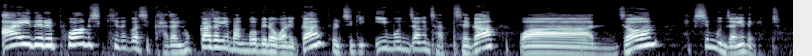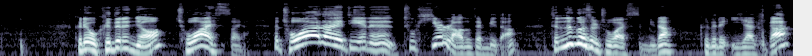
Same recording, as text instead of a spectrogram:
아이들을 포함시키는 것이 가장 효과적인 방법이라고 하니까 솔직히 이 문장 자체가 완전 핵심 문장이 되겠죠. 그리고 그들은요 좋아했어요. 좋아하다의 뒤에는 to hear 놔도 됩니다. 듣는 것을 좋아했습니다. 그들의 이야기가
